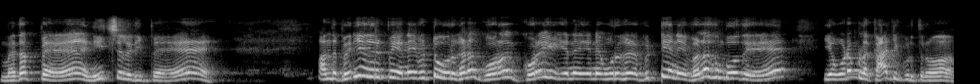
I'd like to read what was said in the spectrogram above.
மிதப்பேன் நீச்சல் அடிப்பேன். அந்த பெரிய கருப்பை என்னை விட்டு ஒரு கணம் குறை குறை என்னை என்னை ஒரு விட்டு என்னை விலகும் போது என் உடம்புல காட்டி கொடுத்துரும்.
